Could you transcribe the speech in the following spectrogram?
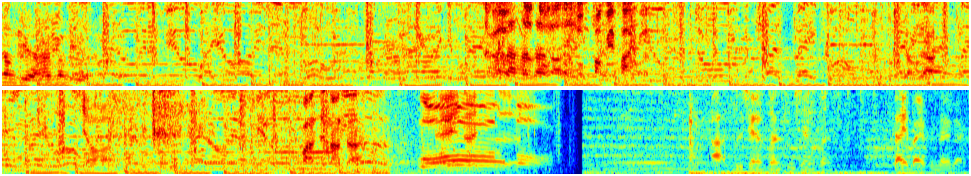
上去了，他上去了。这个厕所厕所旁边趴一个。小啊！把剑拿下来。哇！啊，四千分，四千分，再一百分，再一百分。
